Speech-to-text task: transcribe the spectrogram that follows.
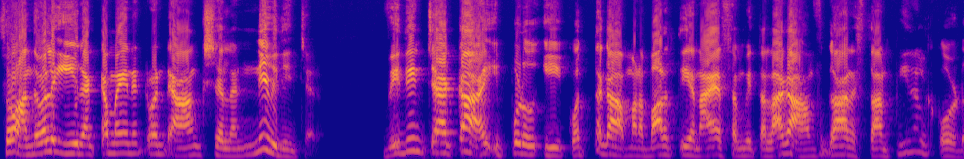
సో అందువల్ల ఈ రకమైనటువంటి ఆంక్షలన్నీ విధించారు. విధించాక ఇప్పుడు ఈ కొత్తగా మన భారతీయ న్యాయ సంహిత లాగా ఆఫ్ఘనిస్తాన్ పీనల్ కోడ్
